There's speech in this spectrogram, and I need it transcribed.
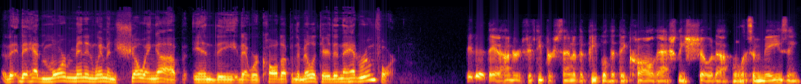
They, they had more men and women showing up in the that were called up in the military than they had room for. They had 150% of the people that they called actually showed up. And what's amazing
